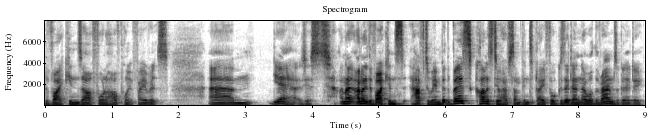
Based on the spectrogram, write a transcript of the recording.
the Vikings are four and a half point favourites. Um, yeah, just I know I know the Vikings have to win, but the Bears kind of still have something to play for because they don't know what the Rams are going to do.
